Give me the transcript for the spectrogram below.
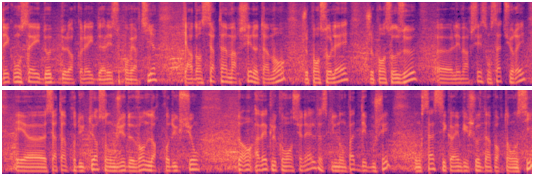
déconseillent d'autres de leurs collègues d'aller se convertir. Car dans certains marchés notamment, je pense au lait, je pense aux œufs, les marchés sont saturés et euh, certains producteurs sont obligés de vendre leur production avec le conventionnel parce qu'ils n'ont pas de débouché. Donc ça, c'est quand même quelque chose d'important aussi.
